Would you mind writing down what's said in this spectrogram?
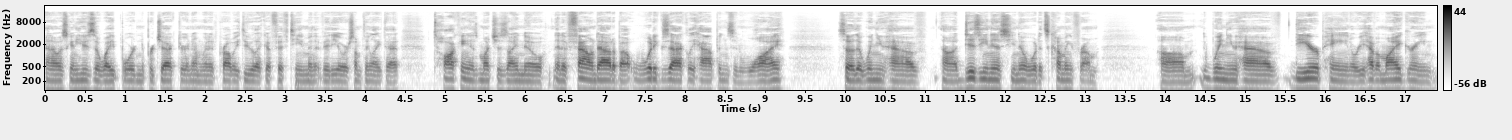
and I was going to use the whiteboard and the projector and I'm going to probably do like a 15 minute video or something like that talking as much as I know and have found out about what exactly happens and why so that when you have uh, dizziness you know what it's coming from um, when you have the ear pain or you have a migraine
